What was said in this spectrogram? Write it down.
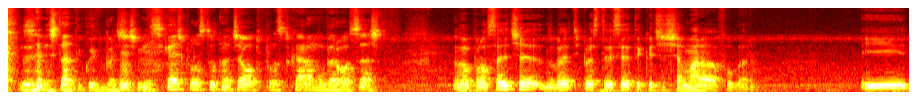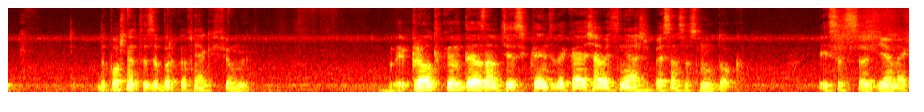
за нещата, които вършиш. Ми си кажеш просто от началото, просто карам Uber в САЩ. Въпросът е, че добре ти представи се те качиш шамара в Uber. И да почне да те забърка в някакви филми. И, примерно такъв, да я знам, ти си клиенти да кажеш, абе ти нямаше песен с Snoop Dogg и с uh, DMX.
